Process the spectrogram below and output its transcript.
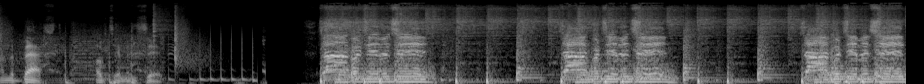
on the best of Tim and Sid. Time for Tim and Sid. Time for Tim and Sid. Time for Tim and Sid.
